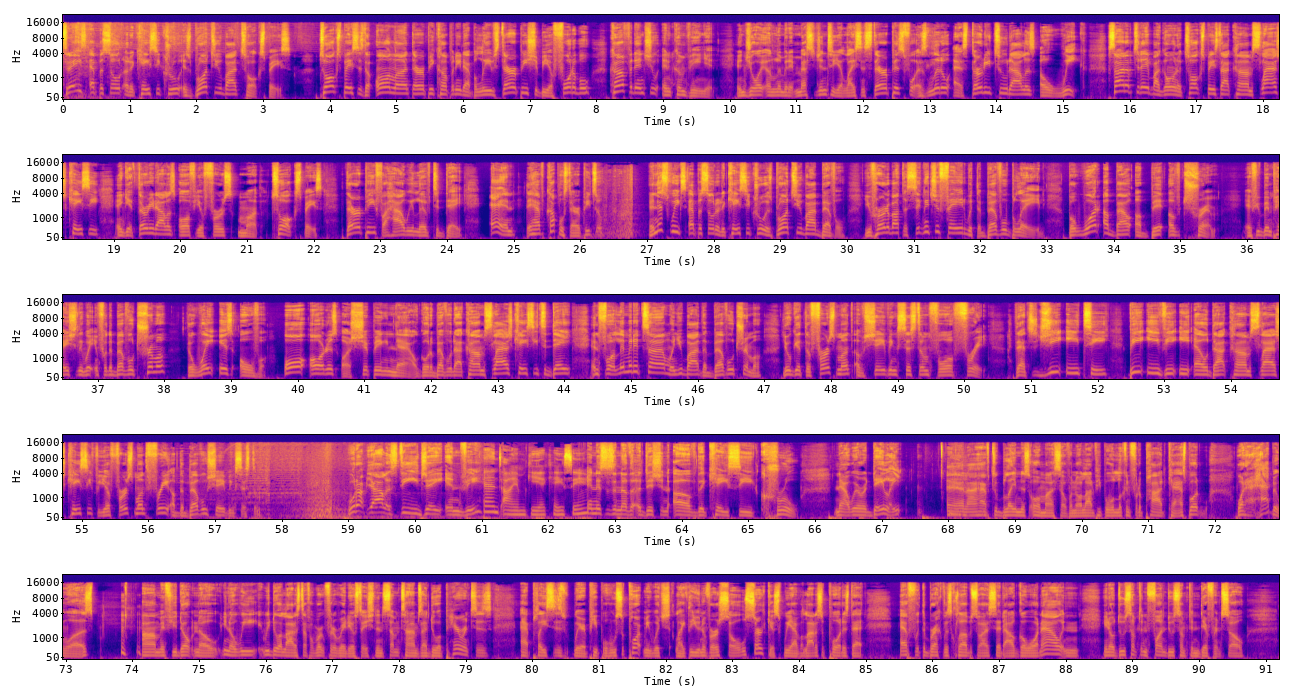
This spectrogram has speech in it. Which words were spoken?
Today's episode of the Casey Crew is brought to you by Talkspace. Talkspace is the online therapy company that believes therapy should be affordable, confidential, and convenient. Enjoy unlimited messaging to your licensed therapist for as little as $32 a week. Sign up today by going to Talkspace.com slash Casey and get $30 off your first month. Talkspace, therapy for how we live today. And they have couples therapy too. And this week's episode of the Casey Crew is brought to you by Bevel. You've heard about the signature fade with the Bevel blade, but what about a bit of trim? If you've been patiently waiting for the Bevel trimmer, the wait is over. All orders are shipping now. Go to bevel.com slash Casey today, and for a limited time, when you buy the Bevel trimmer, you'll get the first month of shaving system for free. That's G-E-T-B-E-V-E-L dot com slash Casey for your first month free of the Bevel shaving system. What up, y'all? It's DJ Envy. And I am Gia Casey. And this is another edition of the Casey Crew. Now, we're a day late and I have to blame this on myself. I know a lot of people were looking for the podcast, but what happened was, um, if you don't know, you know, we we do a lot of stuff. I work for the radio station, and sometimes I do appearances at places where people who support me, which like the UniverSoul Circus, we have a lot of supporters that f with the Breakfast Club. So I said I'll go on out and you know do something fun, do something different. So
